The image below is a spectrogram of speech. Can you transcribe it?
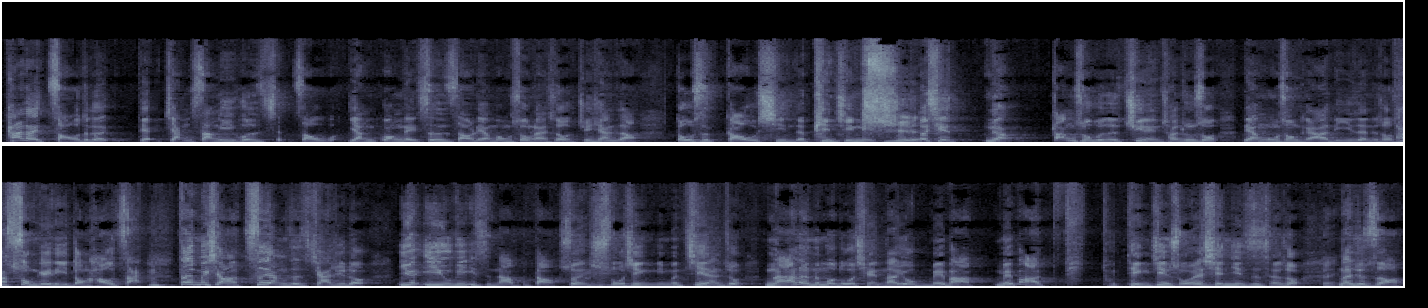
他在找这个蒋尚义，或者找杨光磊，甚至找梁孟松来的时候，就像你知道，都是高薪。的聘请你。是，而且你看当初不是去年传出说梁孟松给他离任的时候，他送给你一栋豪宅，嗯、但是没想到这样子下去的，因为 EUV 一直拿不到，所以索性你们既然就拿了那么多钱，那又没办法没办法挺挺进所谓的先进制程的时候，那就只好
